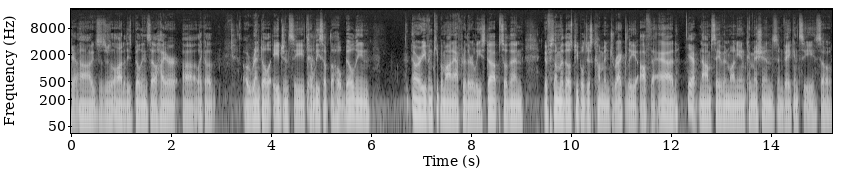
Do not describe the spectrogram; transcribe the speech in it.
Yeah. Uh, because there's a lot of these buildings they'll hire uh, like a a rental agency to Yeah. lease up the whole building, or even keep them on after they're leased up. So then, if some of those people just come in directly off the ad, Yeah. now I'm saving money in commissions and vacancy. So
